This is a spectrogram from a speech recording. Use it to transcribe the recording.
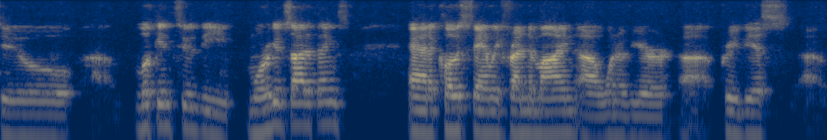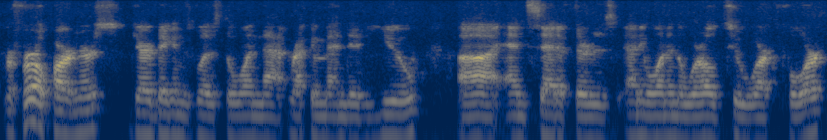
to um, look into the mortgage side of things. And a close family friend of mine, uh, one of your uh, previous referral partners, Jared Biggins, was the one that recommended you and said if there's anyone in the world to work for,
